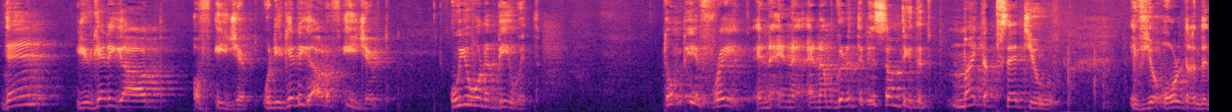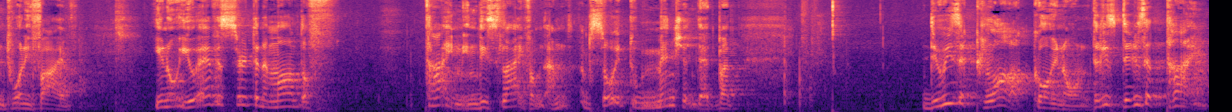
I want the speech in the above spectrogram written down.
Then you're getting out of Egypt. When you're getting out of Egypt, who you want to be with? Don't be afraid. And, and, and I'm going to tell you something that might upset you if you're older than 25. You know, you have a certain amount of time in this life. I'm, I'm, I'm sorry to mention that, but there is a clock going on. There is there is a time,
